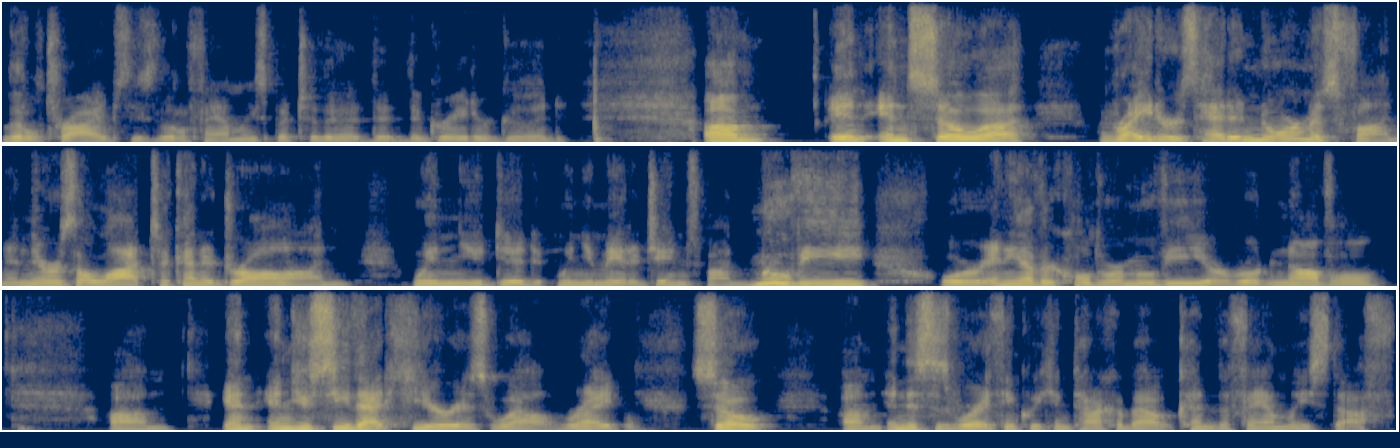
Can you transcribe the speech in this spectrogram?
little tribes, these little families, but to the the, the greater good. Um, and and so uh, writers had enormous fun, and there was a lot to kind of draw on when you did when you made a James Bond movie or any other Cold War movie or wrote a novel. Um, and and you see that here as well, right? So, um, and this is where I think we can talk about kind of the family stuff.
